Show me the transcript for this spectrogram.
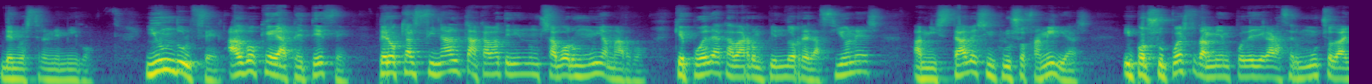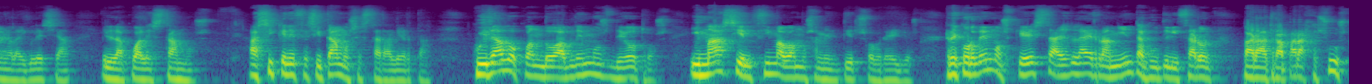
de nuestro enemigo. Y un dulce, algo que apetece, pero que al final acaba teniendo un sabor muy amargo, que puede acabar rompiendo relaciones, amistades, incluso familias. Y por supuesto también puede llegar a hacer mucho daño a la iglesia en la cual estamos. Así que necesitamos estar alerta. Cuidado cuando hablemos de otros, y más si encima vamos a mentir sobre ellos. Recordemos que esta es la herramienta que utilizaron para atrapar a Jesús.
